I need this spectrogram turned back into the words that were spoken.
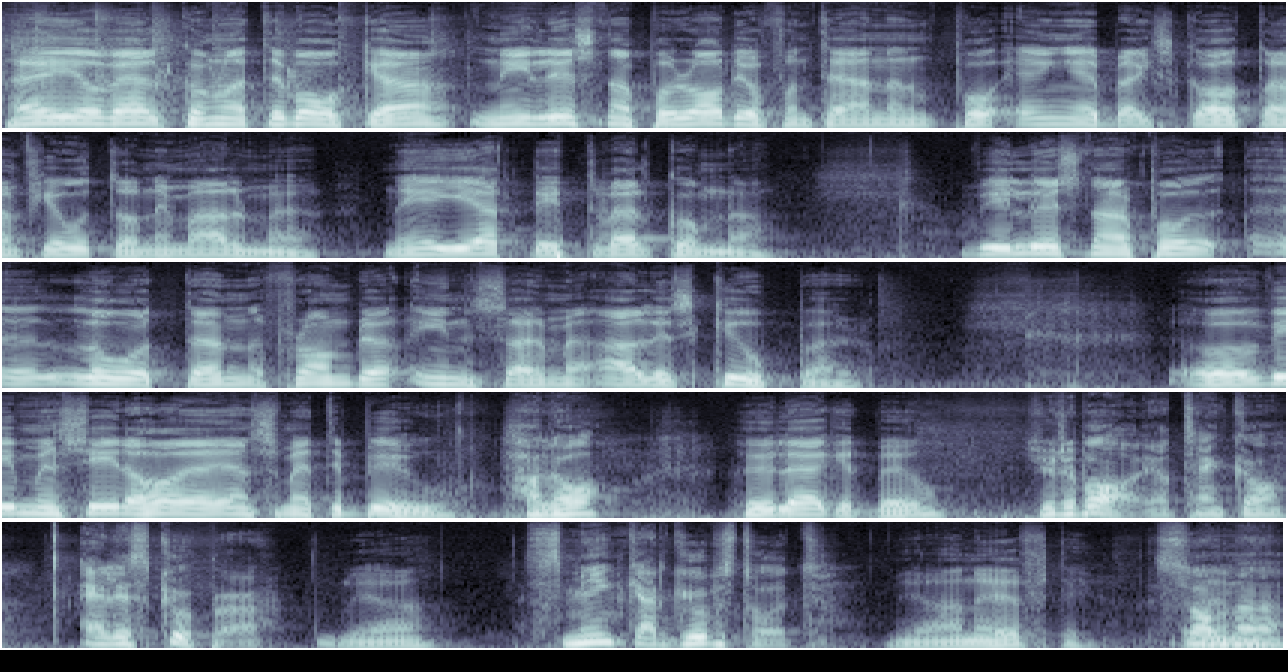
Hej och välkomna tillbaka. Ni lyssnar på radiofontänen på Engelbrektsgatan 14 i Malmö. Ni är hjärtligt välkomna. Vi lyssnar på eh, låten From the Inside med Alice Cooper. Och vid min sida har jag en som heter Bo. Hallå? Hur är läget Bo? Jo, det är bra. Jag tänker Alice Cooper. Ja, Sminkad gubbstrutt. ja han är häftig. Som Eller- eh,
